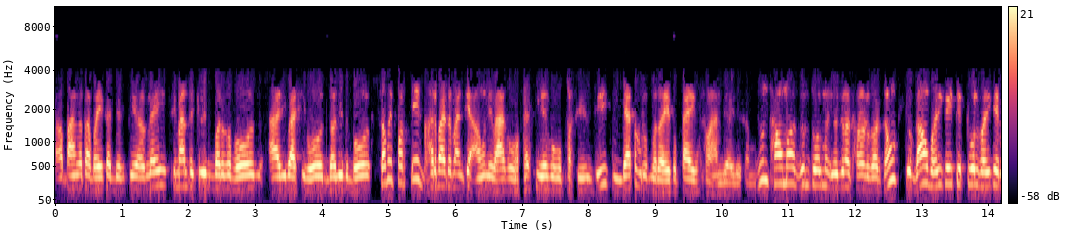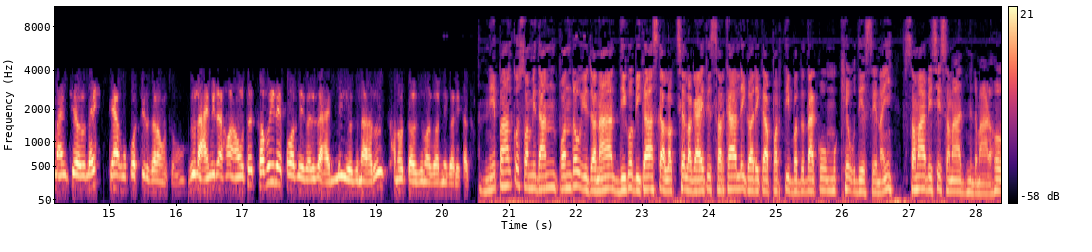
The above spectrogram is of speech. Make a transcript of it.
अपाङ्गता भएका व्यक्तिहरूलाई सीमान्तकृत वर्ग भयो आदिवासी भयो दलित भयो सबै प्रत्येक घरबाट मान्छे आउने भएको तिनीहरूको उपस्थिति व्यापक रूपमा रहेको पाएका छौँ हामीले अहिलेसम्म। जुन ठाउँमा जुन टोलमा योजना छनौट गर्छौँ त्यो गाउँभरिकै त्यो टोलभरिकै मान्छेहरूलाई त्यहाँ उपस्थित गराउँछौँ। जुन हामी आउँछ सबैलाई पर्ने गरेर हामीले योजनाहरू छनौट तर्जुमा गर्ने गरेका छौँ। नेपालको संविधान पन्ध्रौं योजना दिगो विकासका लक्ष्य लगायती सरकारले गरेका प्रतिबद्धताको मुख्य उद्देश्य नै समावेशी समाज निर्माण हो।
